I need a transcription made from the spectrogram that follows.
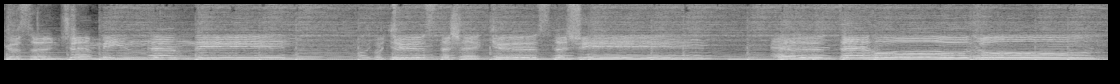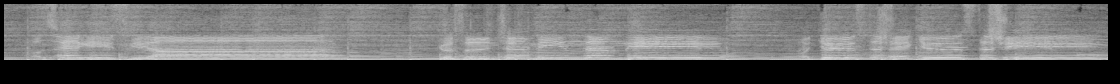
Köszöntse minden nép A győztesek győztesét. Előtte hódol az egész világ Köszöntse minden nép, a győztesek győztesét,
